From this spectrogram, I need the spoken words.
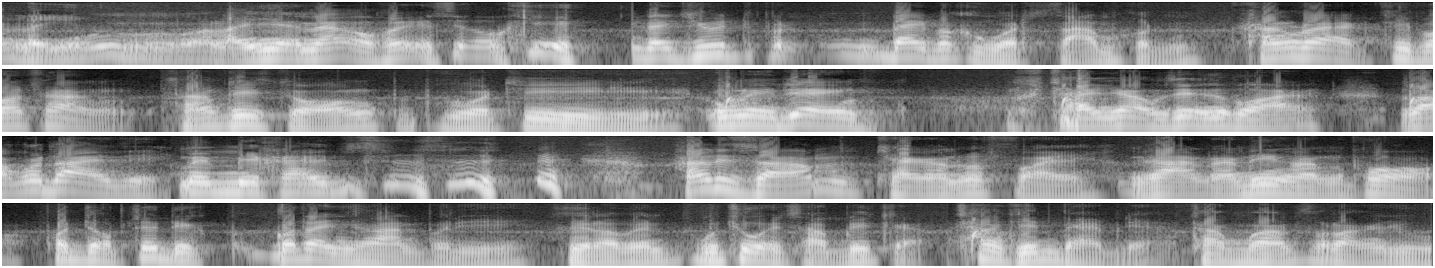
อะไรอย่างอะไรเงี้ยนะโอเคโอเค ในชีวิตได้ประกวดสามคน ครั้งแรกที่พอช่างครั้งที่สองประกวดที่โรงเรียนตัวเอง ชายงานอุเทนสวายเราก็ได้สิไม่มีใครครั้งที่สามแข่งงานรถไฟ งานอันนี้งานของพ่อพอจบที่เด็กก็ได้งานพอดี คือเราเป็นผู้ช่วยสาบลิกะช่างคิดแบบเนี่ยทำงานฝรั่งอยู่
